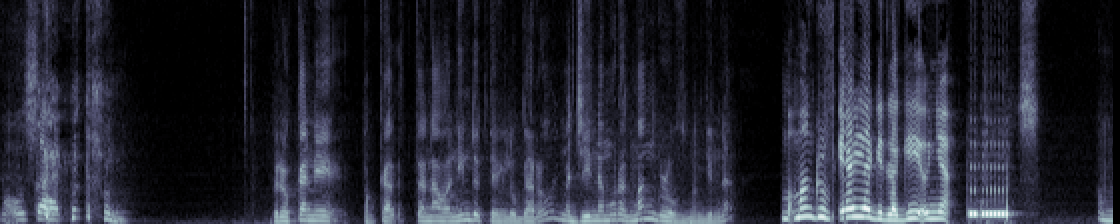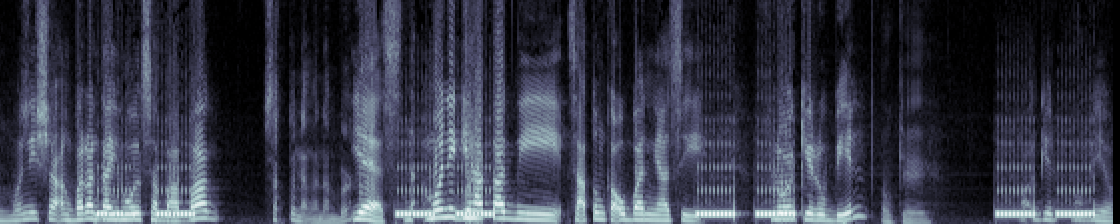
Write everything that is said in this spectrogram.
Mausap. pero kani pagka tanawan nindot kay lugar oh, imagine mo rag mangrove man gyud na. Ma- mangrove area gid lagi unya. Mm, Mo ni siya ang barangay hall sa Babag. Sakto na nga number. Yes, na- mo ni gihatag ni sa atong kauban nga si Flor Kirubin. Okay. Wa gyud po biyo.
